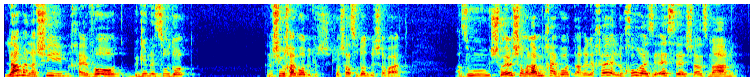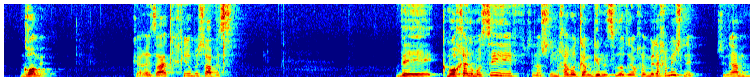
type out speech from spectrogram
למה נשים חייבות בגין לסעודות? נשים חייבות בשלושה סעודות בשבת, אז הוא שואל שם, למה הן חייבות? הרי לכאורה זה עשר שהזמן גרומה. כי הרי זה רק חיוב בשבס. וכמו כן הוא מוסיף, שנשים חייבות גם ג' לסעודות וגם חייבות בלחם משנה, שגם,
